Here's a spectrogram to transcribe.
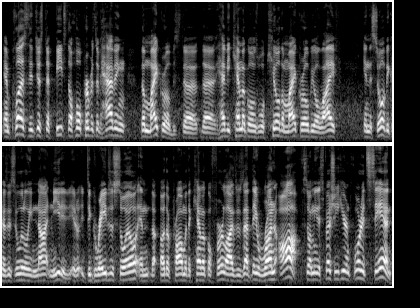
And plus, it just defeats the whole purpose of having the microbes, the, the heavy chemicals will kill the microbial life in the soil because it's literally not needed. It, it, degrades the soil and the other problem with the chemical fertilizers is that they run off. So I mean, especially here in Florida, it's sand.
